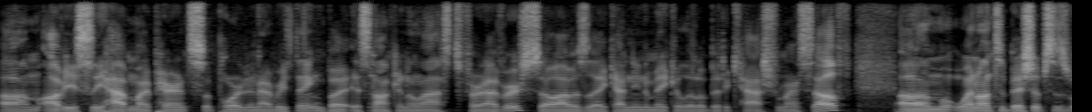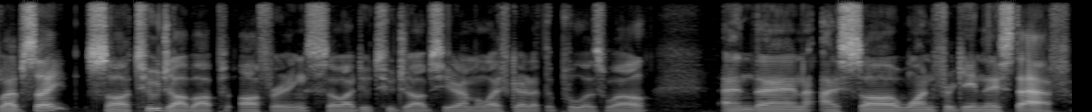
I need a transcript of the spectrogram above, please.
Um, obviously, have my parents' support and everything, but it's not gonna last forever. So I was like, I need to make a little bit of cash for myself. Um, went on to Bishop's website, saw two job op- offerings. So I do two jobs here. I'm a lifeguard at the pool as well and then I saw one for game day staff.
